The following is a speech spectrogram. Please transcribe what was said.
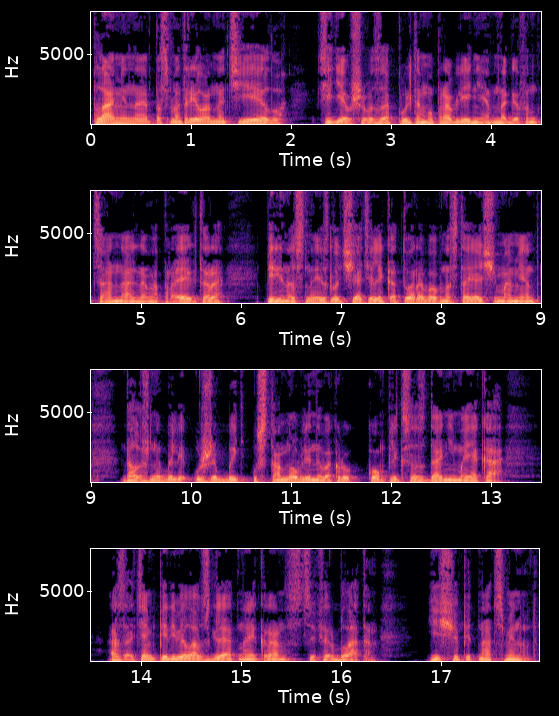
Пламенная посмотрела на Тиэлу – сидевшего за пультом управления многофункционального проектора, переносные излучатели которого в настоящий момент должны были уже быть установлены вокруг комплекса зданий маяка, а затем перевела взгляд на экран с циферблатом. Еще 15 минут.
